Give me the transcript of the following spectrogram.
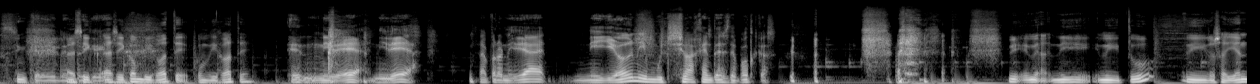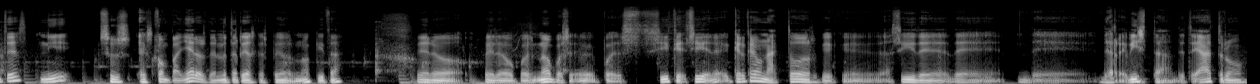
es increíble. Así, así con bigote, con bigote. Eh, ni idea, ni idea. O sea, pero ni idea, ni yo ni muchísima gente de este podcast. Ni, ni, ni tú, ni los oyentes, ni sus excompañeros del No te rías que es peor, ¿no? Quizá. Pero, pero pues no, pues, eh, pues sí que sí. eh, Creo que era un actor que, que así de, de, de, de revista, de teatro,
